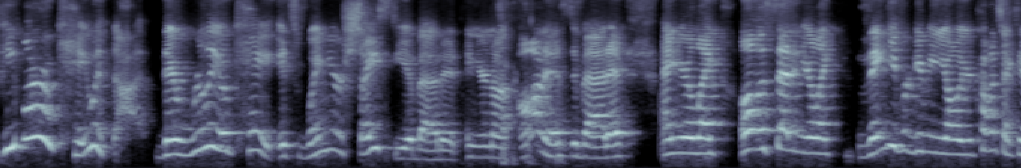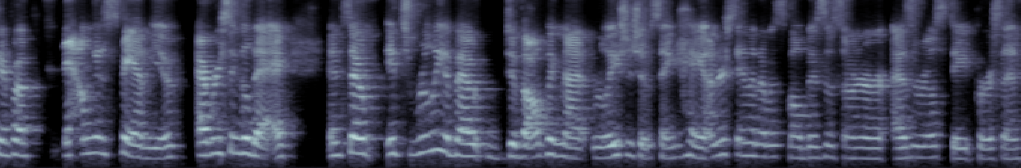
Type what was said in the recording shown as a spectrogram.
people are okay with that. They're really okay. It's when you're shisty about it and you're not honest about it. And you're like, all of a sudden you're like, thank you for giving me all your contact info. Now I'm going to spam you every single day. And so it's really about developing that relationship, saying, Hey, understand that I'm a small business owner as a real estate person.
